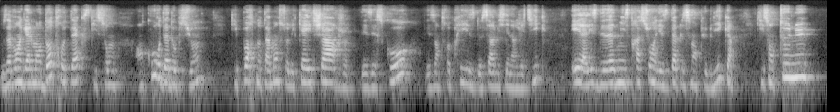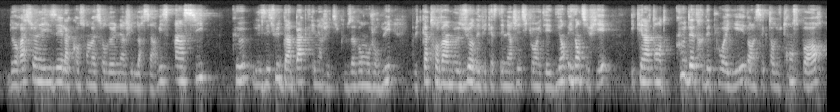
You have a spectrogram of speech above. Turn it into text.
Nous avons également d'autres textes qui sont en cours d'adoption, qui portent notamment sur les cahiers de charges des ESCO, des entreprises de services énergétiques, et la liste des administrations et des établissements publics, qui sont tenus de rationaliser la consommation de l'énergie de leurs services, ainsi que les études d'impact énergétique. Nous avons aujourd'hui plus de 80 mesures d'efficacité énergétique qui ont été identifiées et qui n'attendent que d'être déployés dans le secteur du transport,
